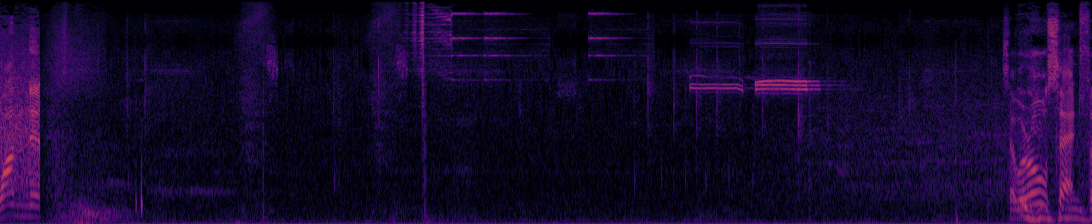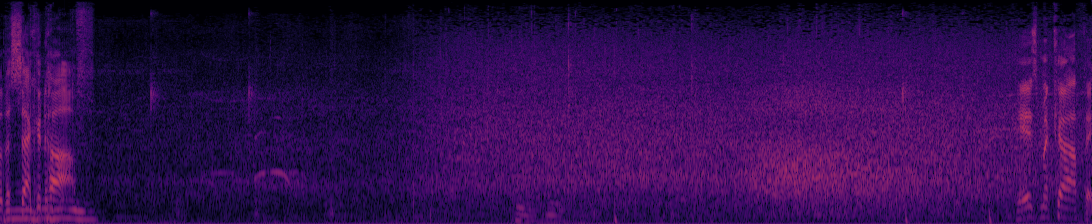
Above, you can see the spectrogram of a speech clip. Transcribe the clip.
1-0. So we're all set for the second half. Here's McCarthy.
